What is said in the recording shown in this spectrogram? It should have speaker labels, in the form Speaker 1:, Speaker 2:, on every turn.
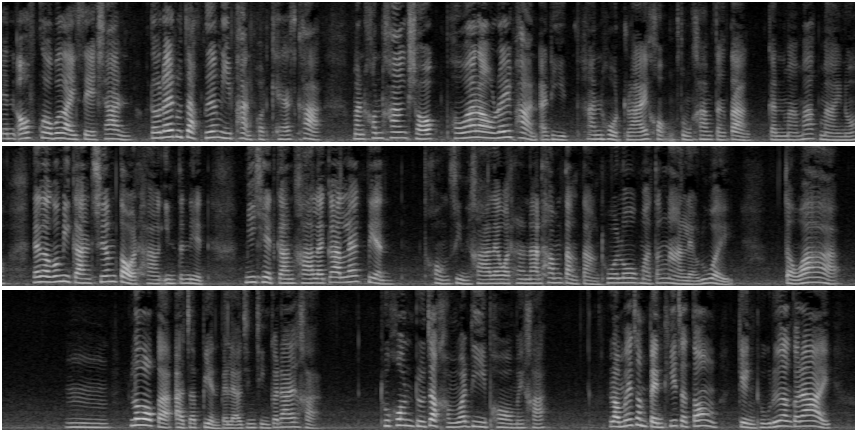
Speaker 1: End of Globalization เราได้รู้จักเรื่องนี้ผ่านพอดแคสต์ค่ะ มันค่อนข้างช็อก เพราะว่าเราได้ผ่านอดีตอันโหดร้ายของสงครามต่างๆ กันมามากมายเนาะ และเราก็มีการเชื่อมต่อทางอินเทอร์เน็ต มีเขตการค้าและการแลกเปลี่ยนของสินค้าและวัฒนธรรมต่างๆ ทั่วโลกมาตั้งนานแล้วด้วย แต่ว่า อืม โลกอะอาจจะเปลี่ยนไปแล้วจริง ๆ ก็ได้ค่ะ ทุกคนรู้จักคำว่าดีพอไหมคะ เราไม่จำเป็นที่จะต้องเก่งทุกเรื่องก็ได้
